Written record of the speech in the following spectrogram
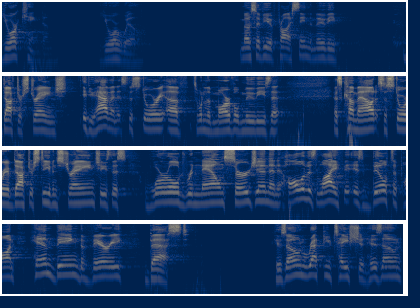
your kingdom, your will. Most of you have probably seen the movie Doctor Strange. If you haven't, it's the story of, it's one of the Marvel movies that has come out. It's the story of Dr. Stephen Strange. He's this world renowned surgeon, and all of his life is built upon him being the very best. His own reputation, his own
